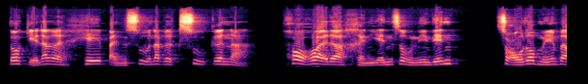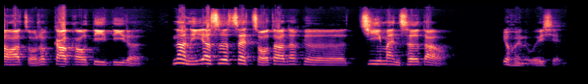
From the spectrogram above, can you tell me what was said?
都给那个黑板树那个树根啊破坏的很严重，你连走都没办法走到高高低低的。那你要是再走到那个机慢车道，又很危险，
